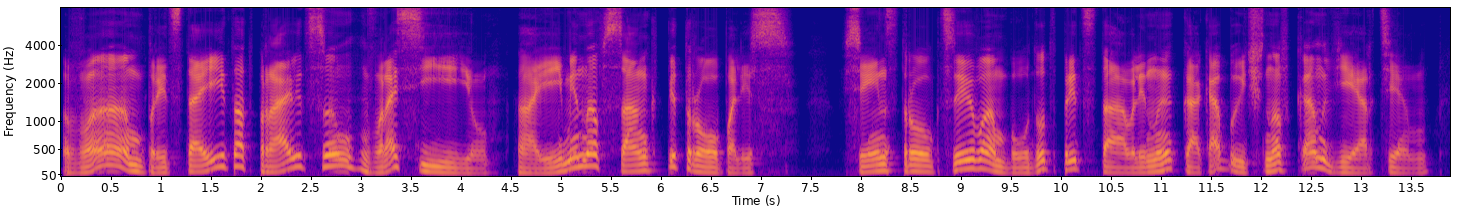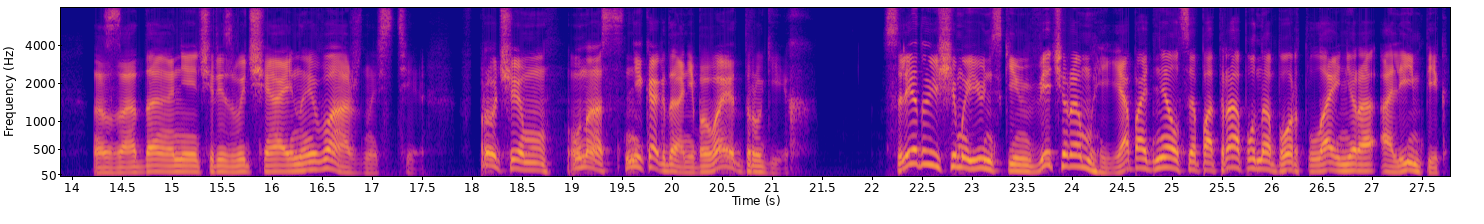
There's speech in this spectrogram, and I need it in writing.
Вам предстоит отправиться в Россию, а именно в Санкт-Петрополис. Все инструкции вам будут представлены, как обычно, в конверте. Задание чрезвычайной важности. Впрочем, у нас никогда не бывает других. Следующим июньским вечером я поднялся по трапу на борт лайнера «Олимпик»,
